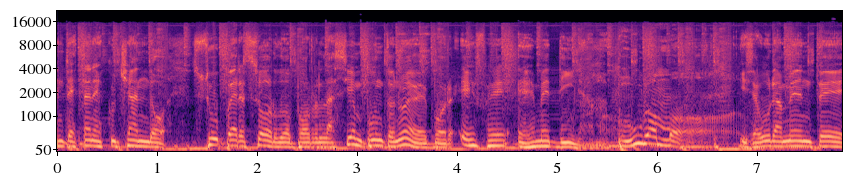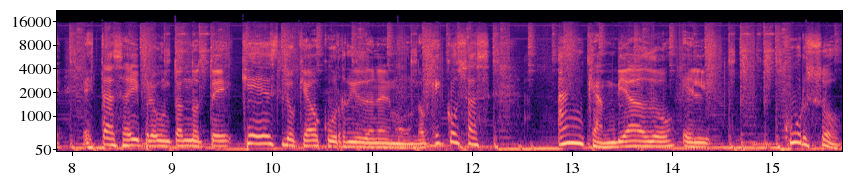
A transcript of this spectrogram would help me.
gente están escuchando Super Sordo por la 100.9 por FM Dinamo. Puro amor. Y seguramente estás ahí preguntándote qué es lo que ha ocurrido en el mundo, qué cosas han cambiado el curso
